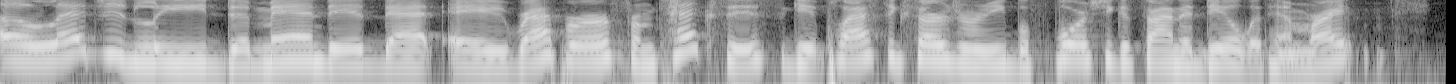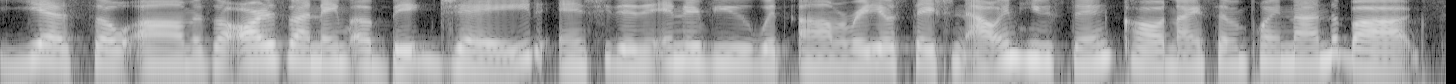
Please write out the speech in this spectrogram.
allegedly demanded that a rapper from Texas get plastic surgery before she could sign a deal with him, right? Yes, so um, it's an artist by the name of Big Jade, and she did an interview with um, a radio station out in Houston called 97.9 The Box.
